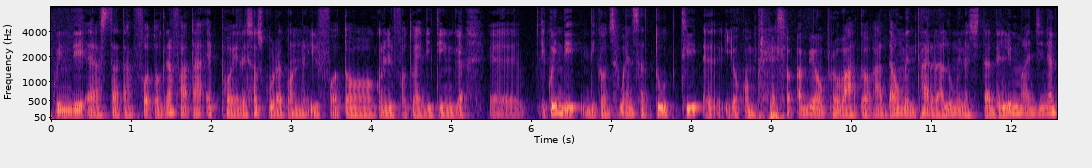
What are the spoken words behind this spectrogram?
quindi era stata fotografata e poi resa scura con il foto, con il foto editing. Eh, e quindi di conseguenza tutti, eh, io compreso, abbiamo provato ad aumentare la luminosità dell'immagine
